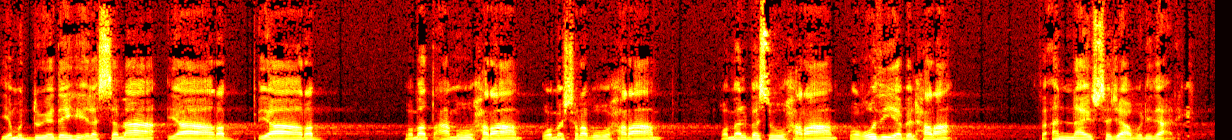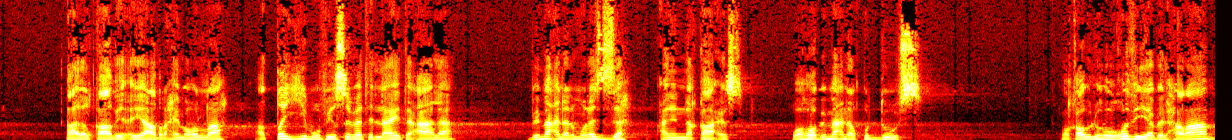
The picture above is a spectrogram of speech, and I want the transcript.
يمد يديه إلى السماء يا رب يا رب ومطعمه حرام ومشربه حرام وملبسه حرام وغذي بالحرام فأنى يستجاب لذلك. قال القاضي عياض رحمه الله الطيب في صفة الله تعالى بمعنى المنزه عن النقائص وهو بمعنى القدوس. وقوله غذي بالحرام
